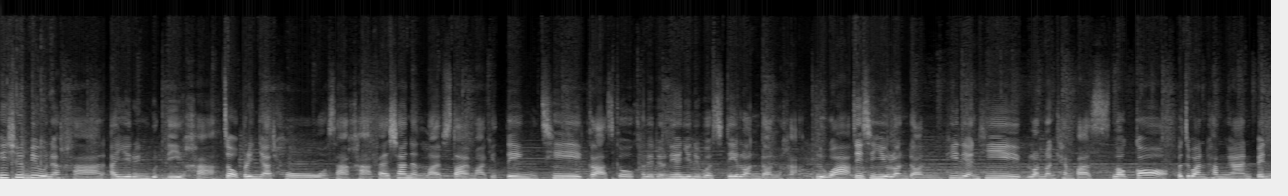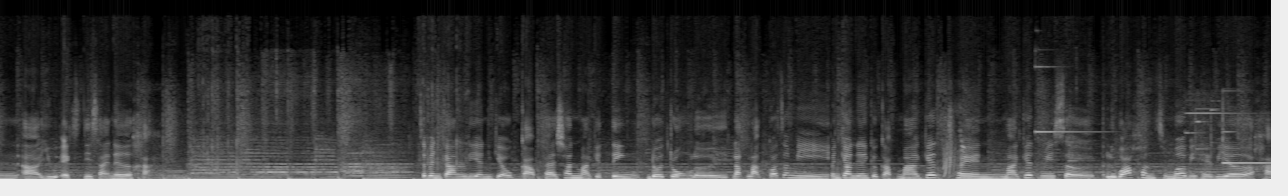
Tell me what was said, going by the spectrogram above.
พี่ชื่อบิวนะคะอายรินบุตรดีค่ะ จบปริญญาโท สาขาแฟชั่นและไลฟ์สไตล์มาร์เก็ตติ้งที่ Glasgow Caledonian University London ค่ะ หรือว่า GCU London พี่เรียนที่ London Campus แล้วก็ปัจจุบันทำงานเป็น UX designer ค่ะ จะเป็นการเรียนเกี่ยวกับแฟชั่นมาร์เก็ตติ้งโดยตรงเลย หลักๆ ก็จะมีเป็นการเรียนเกี่ยวกับ Market Trend Market Research หรือว่า Consumer Behavior ค่ะ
